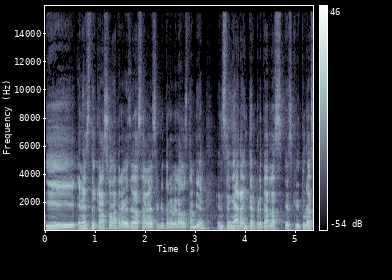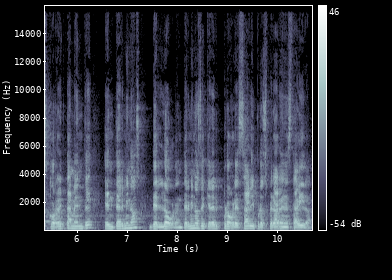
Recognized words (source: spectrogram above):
y en este caso, a través de la saga de Secretos Revelados también, enseñar a interpretar las escrituras correctamente en términos del logro, en términos de querer progresar y prosperar en esta vida.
